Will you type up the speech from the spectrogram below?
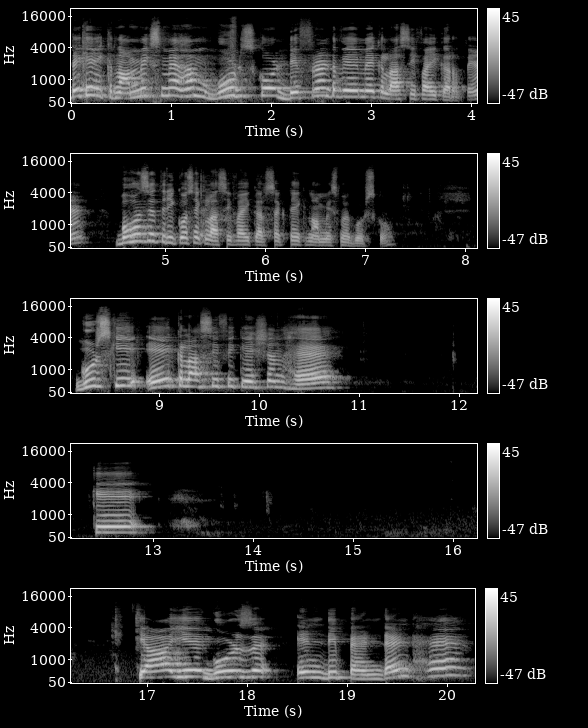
देखिए इकोनॉमिक्स में हम गुड्स को डिफरेंट वे में क्लासिफाई करते हैं। बहुत से तरीकों से क्लासिफाई कर सकते हैं इकोनॉमिक्स में गुड्स को। गुड्स की एक क्लासिफिकेशन है कि क्या ये गुड्स इंडिपेंडेंट है?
